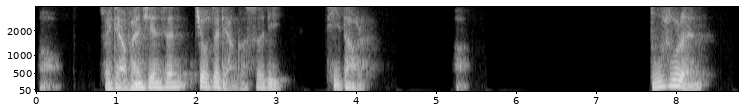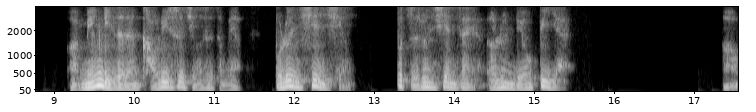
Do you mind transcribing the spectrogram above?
哦。所以了凡先生就这两个事例提到了，啊，读书人啊，明理的人考虑事情是怎么样？不论现行，不只论现在，而论流弊呀，啊，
